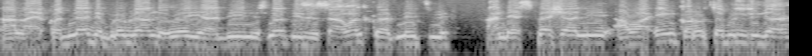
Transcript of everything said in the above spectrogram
and like coordinate the program the way you are doing. It's not easy. So I want to congratulate you and especially our incorruptible leader,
